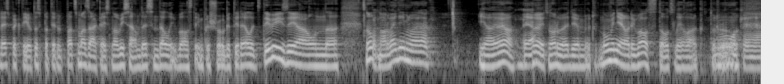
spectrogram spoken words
Respektīvi, tas pat ir pats mazākais no visām desmit dalību valstīm, kas šogad ir elites divīzijā. Un, nu, pat Norvēģiem ir vairāk. Jā, jā, jā. jā. Veids, Norvēģiem ir. Nu, viņiem arī valsts tauts lielāka. Tur, nu, okay, jā.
